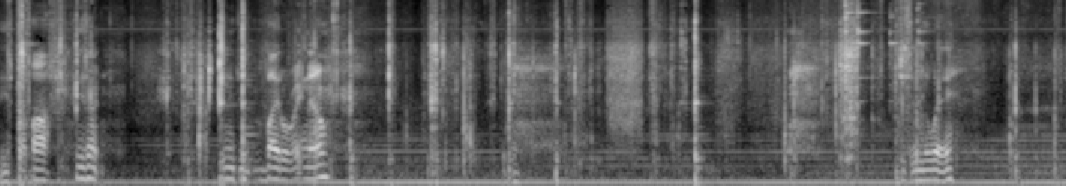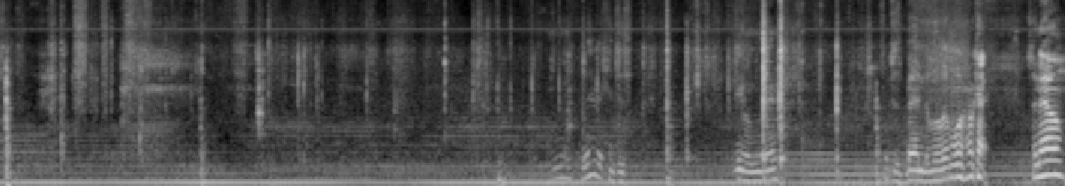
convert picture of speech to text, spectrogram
These pop off. These aren't anything vital right now. Just in the way. maybe I can just leave them there. We'll just bend a little bit more. Okay, so now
